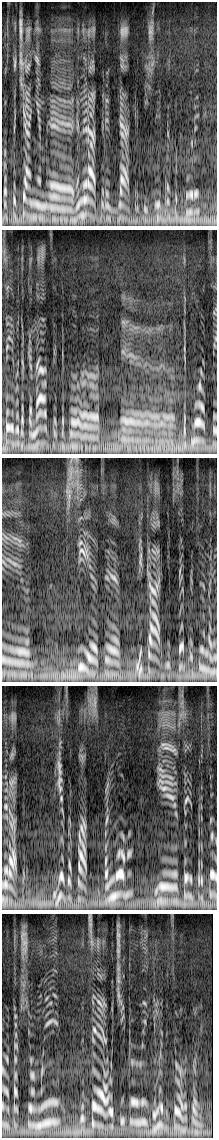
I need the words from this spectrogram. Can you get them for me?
постачанням е, генераторів для критичної інфраструктури. Це і водоканал, це тепло, е, тепло, це всі це лікарні, все працює на генераторах. Є запас пального і все відпрацьовано так, що ми це очікували і ми до цього готові.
